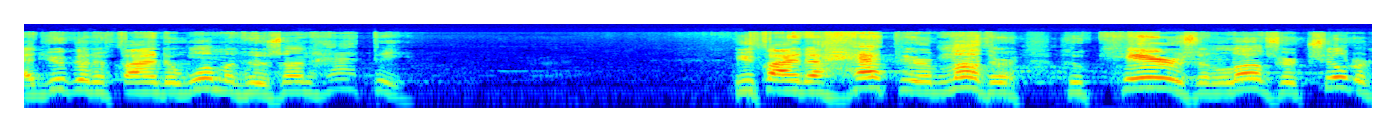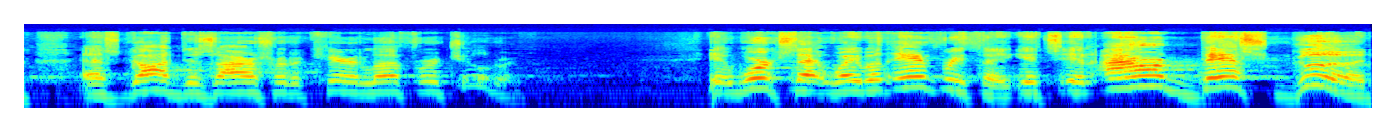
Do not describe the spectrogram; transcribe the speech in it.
and you're going to find a woman who's unhappy. You find a happier mother who cares and loves her children as God desires her to care and love for her children. It works that way with everything. It's in our best good,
